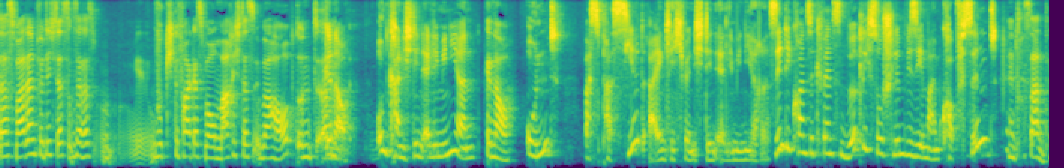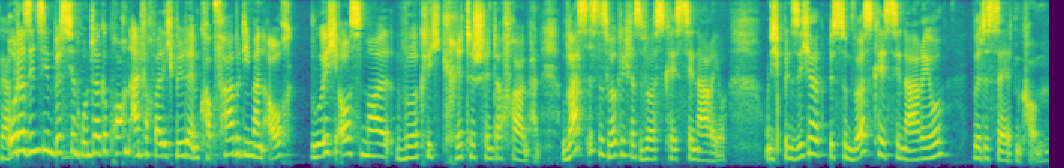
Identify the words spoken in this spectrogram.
das war dann für dich, dass du gesagt hast, wirklich gefragt hast, warum mache ich das überhaupt? Und, ähm, genau. Und kann ich den eliminieren? Genau. Und was passiert eigentlich, wenn ich den eliminiere? Sind die Konsequenzen wirklich so schlimm, wie sie in meinem Kopf sind? Interessant, ja. Oder sind sie ein bisschen runtergebrochen, einfach weil ich Bilder im Kopf habe, die man auch durchaus mal wirklich kritisch hinterfragen kann. Was ist es wirklich das Worst-Case-Szenario? Und ich bin sicher, bis zum Worst-Case-Szenario wird es selten kommen.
